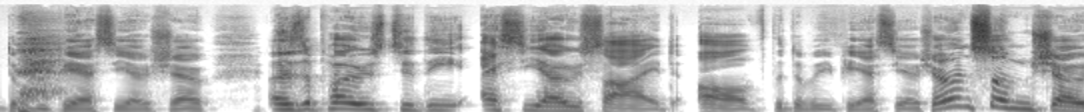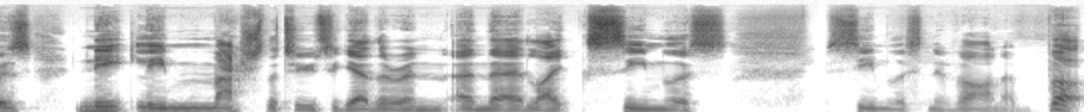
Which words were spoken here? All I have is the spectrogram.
WP SEO show, as opposed to the SEO side of the WP SEO show. And some shows neatly mash the two together, and and they're like seamless, seamless nirvana. But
